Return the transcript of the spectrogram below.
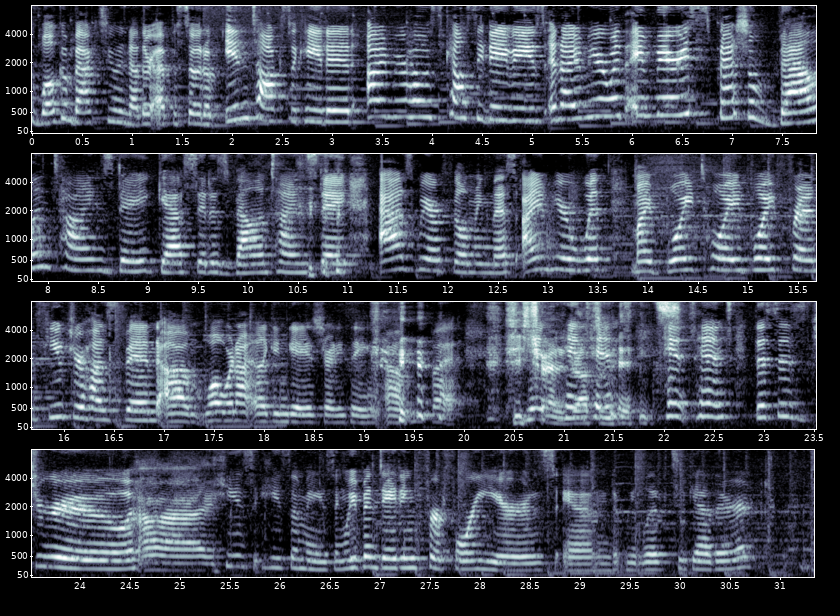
Welcome back to another episode of Intoxicated. I'm your host, Kelsi Davies, and I am here with a very special Valentine's Day guest. It is Valentine's Day as we are filming this. I am here with my boy toy boyfriend, future husband. Um, well, we're not like engaged or anything, um, but She's trying to drop some hints. Hint, hint. This is Drew. Hi. He's he's amazing. We've been dating for four years and we live together.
